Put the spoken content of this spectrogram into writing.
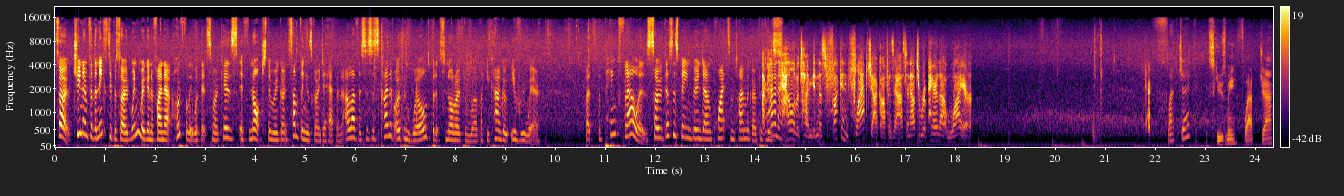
So tune in for the next episode when we're going to find out hopefully what that smoke is. If not, then we're going something is going to happen. I love this. This is kind of open world, but it's not open world. Like you can't go everywhere. But the pink flowers. So this is being burned down quite some time ago because I'm having a hell of a time getting this fucking flapjack off his ass and out to repair that wire. flapjack. Excuse me, Flapjack?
